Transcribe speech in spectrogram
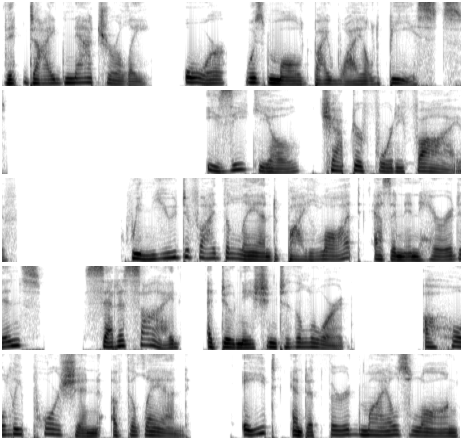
that died naturally or was mauled by wild beasts. Ezekiel chapter 45 When you divide the land by lot as an inheritance, set aside a donation to the Lord, a holy portion of the land, eight and a third miles long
